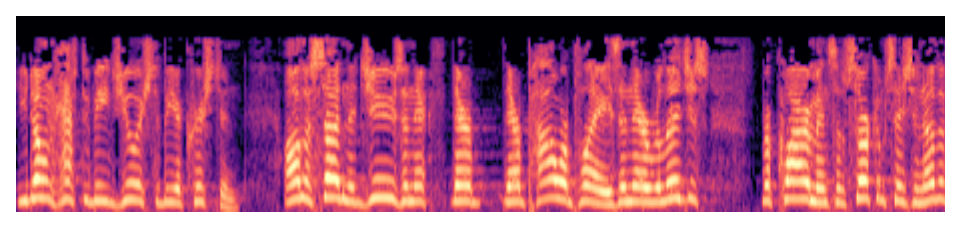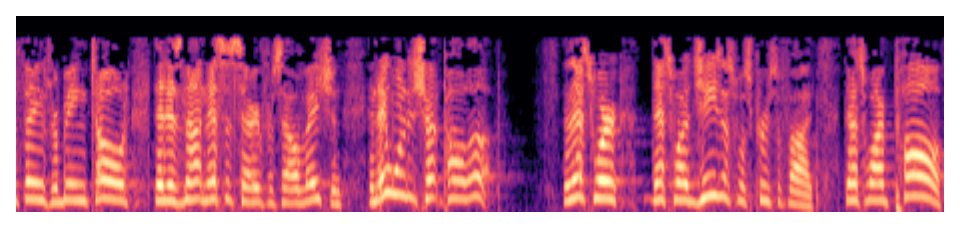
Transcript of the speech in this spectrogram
you don't have to be Jewish to be a Christian. All of a sudden, the Jews and their, their, their power plays and their religious requirements of circumcision and other things were being told that is not necessary for salvation. And they wanted to shut Paul up. And that's where that's why Jesus was crucified. That's why Paul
